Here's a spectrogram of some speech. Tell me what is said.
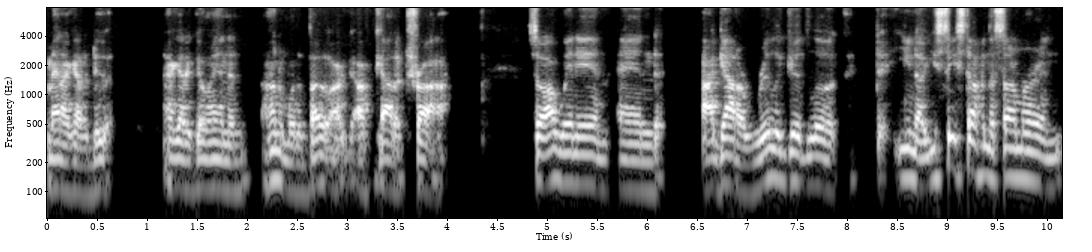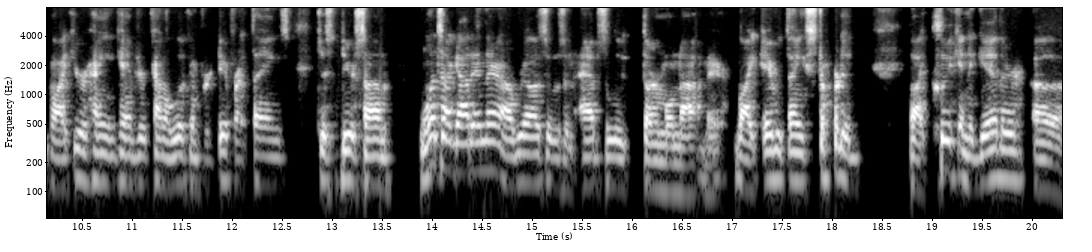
man, I got to do it. I got to go in and hunt him with a bow. I, I've got to try. So I went in and I got a really good look. You know, you see stuff in the summer and like you're hanging cams, you're kind of looking for different things, just deer sign. Once I got in there, I realized it was an absolute thermal nightmare. Like everything started like clicking together. Uh,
